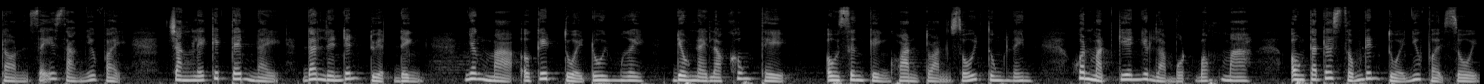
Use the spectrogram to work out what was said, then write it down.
đòn dễ dàng như vậy? Chẳng lẽ cái tên này đã lên đến tuyệt đỉnh, nhưng mà ở cái tuổi đôi mươi, điều này là không thể. Âu Dương Kình hoàn toàn dối tung lên, khuôn mặt kia như là một bóng ma. Ông ta đã sống đến tuổi như vậy rồi,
